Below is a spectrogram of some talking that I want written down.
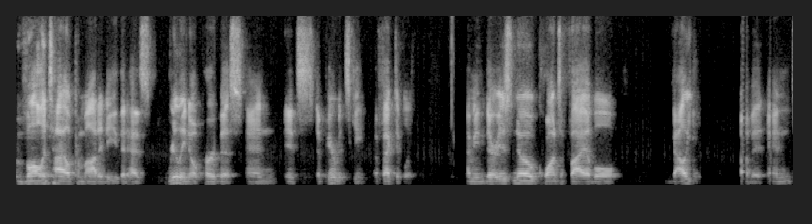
volatile commodity that has really no purpose and it's a pyramid scheme, effectively. I mean, there is no quantifiable value of it, and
